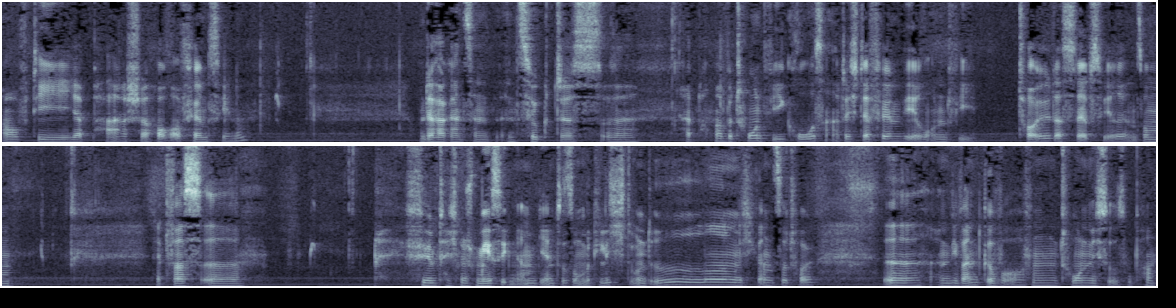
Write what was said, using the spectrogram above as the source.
auf die japanische Horrorfilmszene. Und er war ganz entzückt. Das äh, hat nochmal betont, wie großartig der Film wäre und wie toll das selbst wäre in so einem etwas äh, filmtechnisch mäßigen Ambiente, so mit Licht und uh, nicht ganz so toll, äh, an die Wand geworfen, Ton nicht so super.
